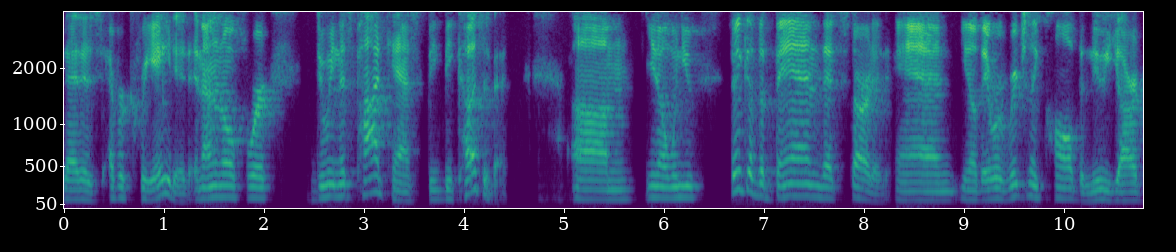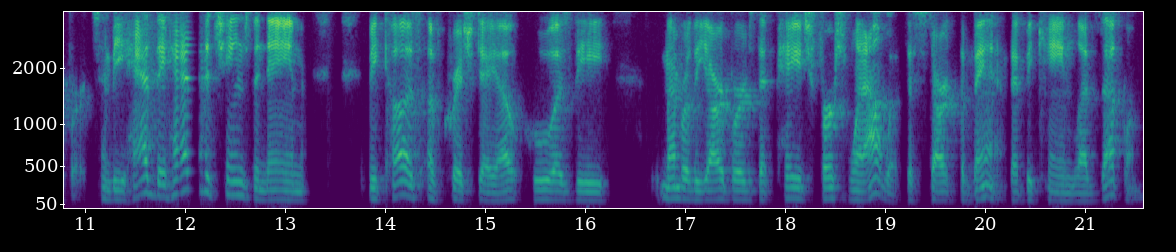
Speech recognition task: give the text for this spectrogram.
that is ever created, and I don't know if we're doing this podcast be, because of it. Um, you know, when you think of the band that started, and you know they were originally called the New Yardbirds, and be had they had to change the name because of Chris Dreja, who was the member of the Yardbirds that Page first went out with to start the band that became Led Zeppelin.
